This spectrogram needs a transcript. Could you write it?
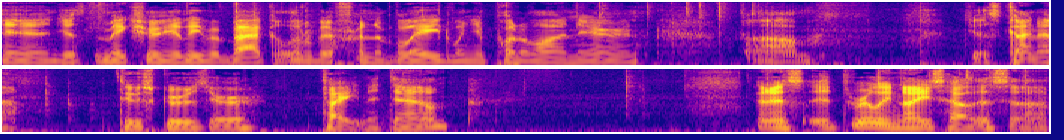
And just make sure you leave it back a little bit from the blade when you put them on there, and um, just kind of two screws there, tighten it down. And it's it's really nice how this uh,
